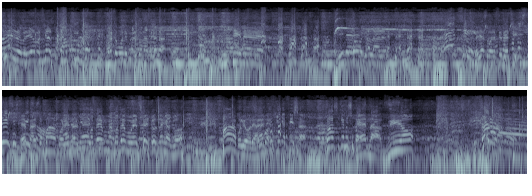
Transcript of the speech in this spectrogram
Τι είναι, παιδιά, μας πιάσε. Ευχαριστώ πολύ, ευχαριστώ να είστε καλά. Τι είναι; Είναι καλά, ρε. Έτσι! Παιδιά, σοβαρευτείτε έτσι. Θα το στήσεις, Χρήστο. Ευχαριστώ πάρα πολύ. Κοντεύουμε, κοντεύουμε έτσι, αλλιώς δεν κακό. Πάρα πολύ ωραία. Λοιπόν, Αρχή και φύσα. Πρόσεχε μη σου πέσει. ένα, δύο. Σιγά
